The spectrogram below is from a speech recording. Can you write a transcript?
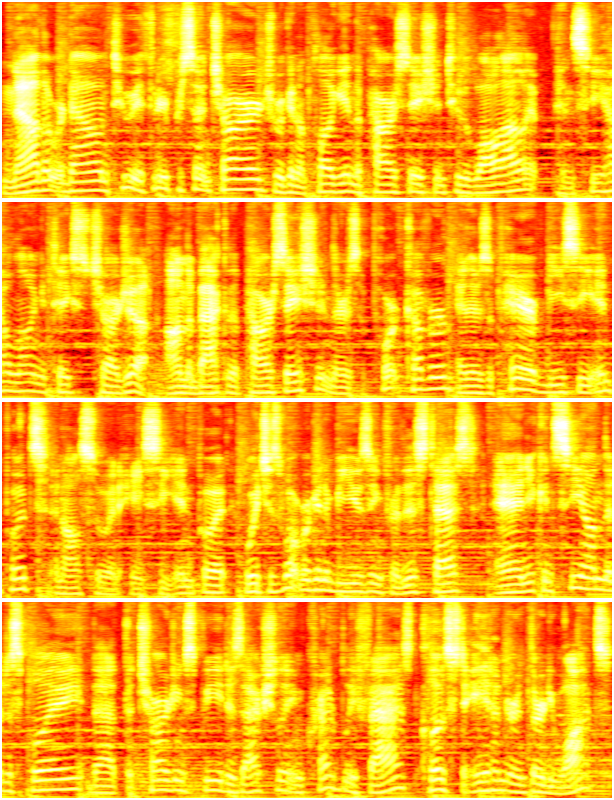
Now that we're down to a 3% charge, we're going to plug in the power station to the wall outlet and see how long it takes to charge up. On the back of the power station, there's a port cover and there's a pair of DC inputs and also an AC input, which is what we're going to be using for this test. And you can see on the display that the charging speed is actually incredibly fast, close to 830 watts,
